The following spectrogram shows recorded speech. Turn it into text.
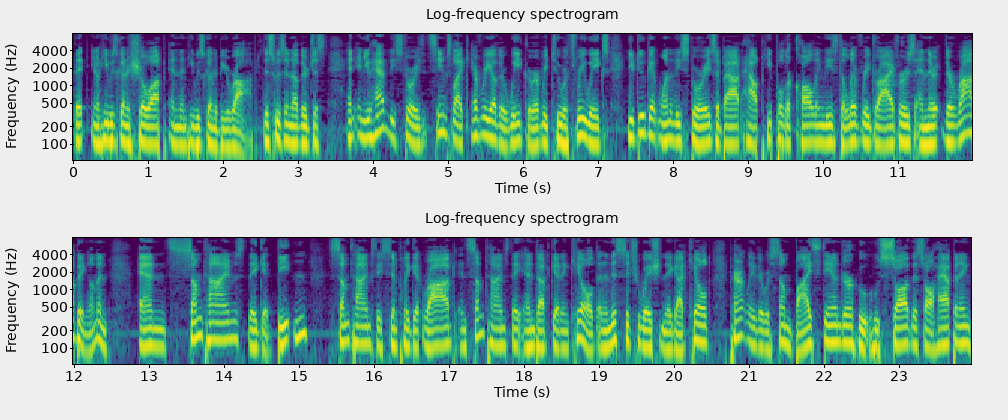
that you know he was going to show up and then he was going to be robbed. This was another just and and you have these stories. It seems like every other week or every two or three weeks you do get one of these stories about how people are calling these delivery drivers and they're they're robbing them and and sometimes they get beaten, sometimes they simply get robbed, and sometimes they end up getting killed. And in this situation, they got killed. Apparently, there was some bystander who, who saw this all happening,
